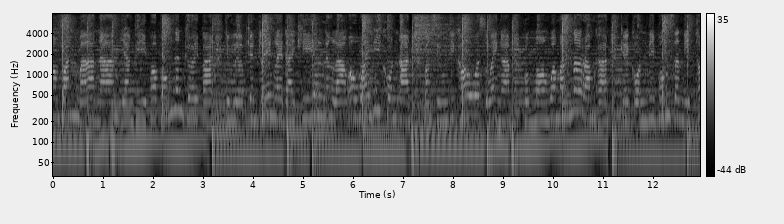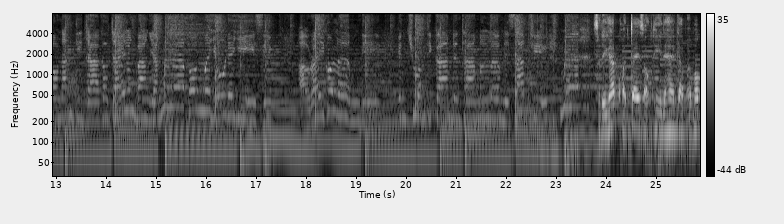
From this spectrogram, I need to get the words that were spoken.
วามฝันมานาน อย่างที่พ่อผมนั้นเคยผ่าน จึงเริ่มเขียนเพลงและได้เขียนเรื่องราวเอาไว้ให้คนอ่าน บางสิ่งที่เขาว่าสวยงาม ผมมองว่ามันน่ารำคาญ แค่คนที่ผมสนิทเท่านั้นที่จะเข้าใจเรื่องบางอย่างเมื่อผมมาอยู่ได้ยี่สิบอะไรก็เริ่มดี เป็นช่วงที่การเดินทางมันเริ่มได้สักที เมื่อ สวัสดีครับ ขวัญใจ 2 ทีนะฮะกลับมาพบ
